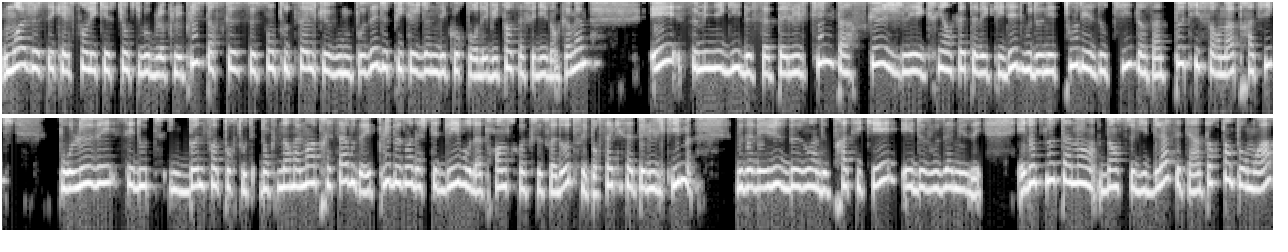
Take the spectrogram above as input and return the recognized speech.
Moi, je sais quelles sont les questions qui vous bloquent le plus parce que ce sont toutes celles que vous me posez depuis que je donne des cours pour débutants, ça fait dix ans quand même. Et ce mini-guide s'appelle Ultime parce que je l'ai écrit en fait avec l'idée de vous donner tous les outils dans un petit format pratique pour lever ces doutes une bonne fois pour toutes. Donc normalement après ça, vous n'avez plus besoin d'acheter de livres ou d'apprendre quoi que ce soit d'autre. C'est pour ça qu'il s'appelle Ultime. Vous avez juste besoin de pratiquer et de vous amuser. Et donc notamment dans ce guide-là, c'était important pour moi.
